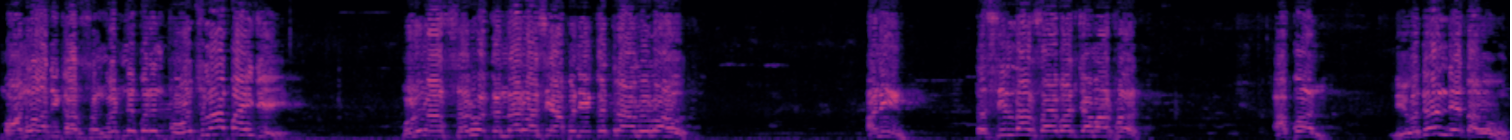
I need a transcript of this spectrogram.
मानव अधिकार संघटनेपर्यंत पोहोचला पाहिजे. म्हणून आज सर्व कंधारवासी आपण एकत्र आलेलो आहोत. आणि तहसीलदार साहेबांच्या मार्फत आपण निवेदन देत आहोत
